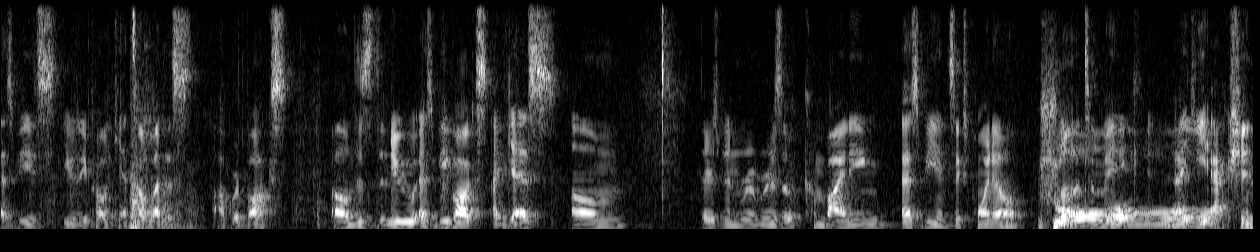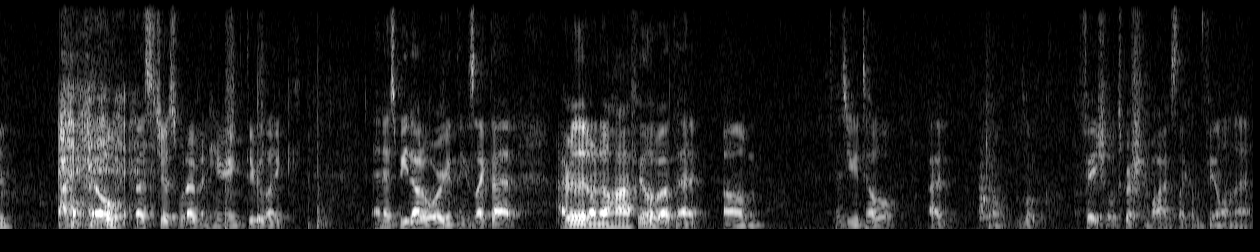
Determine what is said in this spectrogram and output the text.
SBs, even though you probably can't tell by this awkward box. Um, this is the new SB box, I guess. Um, there's been rumors of combining SB and 6.0 uh, to make Nike Action. I don't know. That's just what I've been hearing through like NSB.org and things like that. I really don't know how I feel about that. Um, as you can tell, I don't look facial expression wise like I'm feeling that.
